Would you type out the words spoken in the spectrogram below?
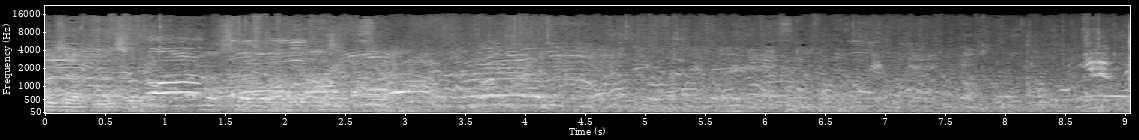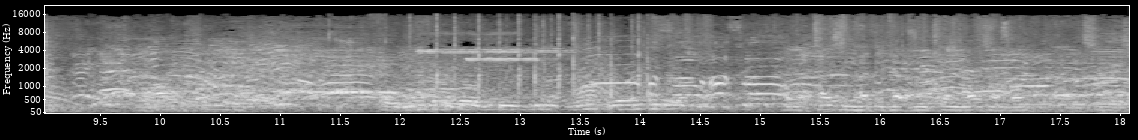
Who's after this one? Number goes to Mark Williams. Yeah, Tyson, I think, had 120 yards on that. Series.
